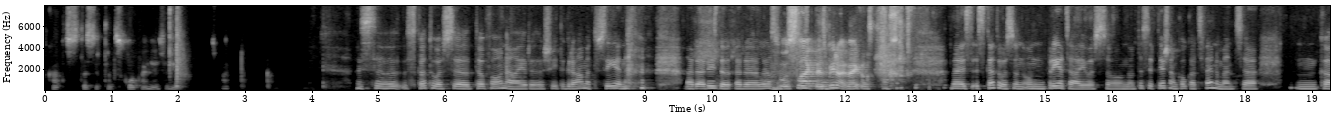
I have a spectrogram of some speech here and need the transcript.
tā tas, tas ir tāds kopējais arī. Es uh, skatos, uh, tev fonā ir uh, šī grāmatu siena ar, ar, izdo, ar lielu. Tas mūsu slēgtais biroja veikals. Es, skatos un, un priecājos, un, un tas ir tiešām kaut kāds fenomens, ka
